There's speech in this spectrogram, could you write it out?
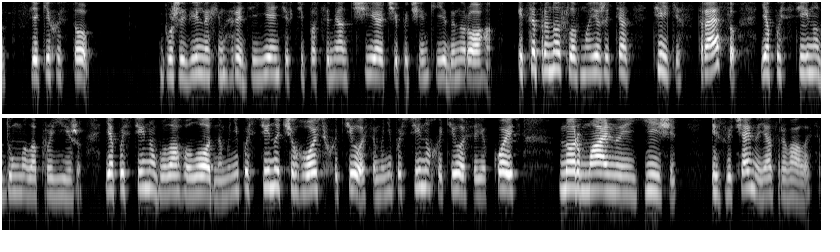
з якихось то божевільних інгредієнтів, типу семян чія чи печінки єдинорога. І це приносило в моє життя стільки стресу, я постійно думала про їжу. Я постійно була голодна, мені постійно чогось хотілося, мені постійно хотілося якоїсь нормальної їжі. І, звичайно, я зривалася.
